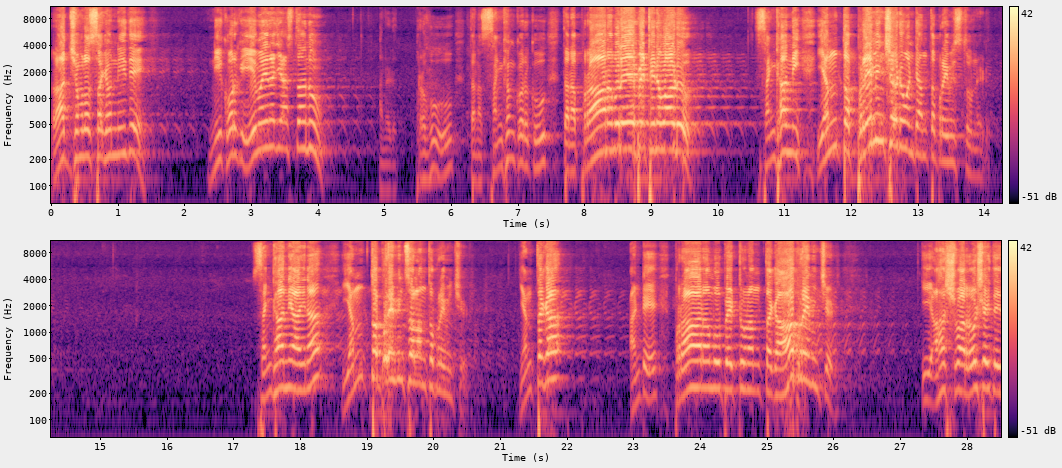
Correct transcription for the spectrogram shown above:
రాజ్యంలో సగం నీదే నీ కొరకు ఏమైనా చేస్తాను. అన్నాడు. ప్రభు తన సంఘం కొరకు తన ప్రాణములే పెట్టినవాడు. సంఘాన్ని ఎంత ప్రేమించాడు అంటే అంత ప్రేమిస్తున్నాడు. సంఘాన్ని ఆయన ఎంత ప్రేమించాలో అంత ప్రేమించాడు. ఎంతగా? అంటే ప్రాణము పెట్టునంతగా ప్రేమించాడు. ఈ అహశ్వ రోష్ అయితే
